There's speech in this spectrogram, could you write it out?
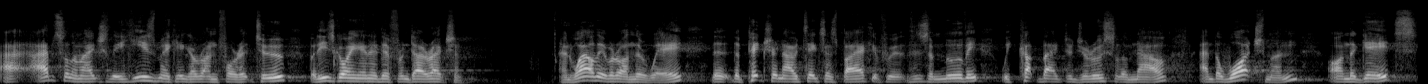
Uh, Absalom, actually, he's making a run for it too, but he's going in a different direction. And while they were on their way, the, the picture now takes us back. If we, this is a movie, we cut back to Jerusalem now, and the watchman on the gates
